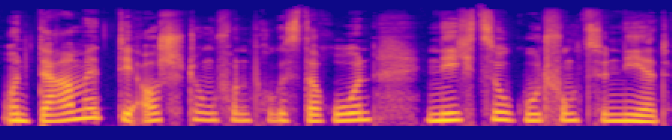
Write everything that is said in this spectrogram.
und damit die Ausschüttung von Progesteron nicht so gut funktioniert.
